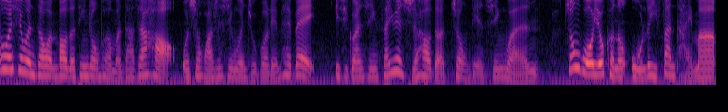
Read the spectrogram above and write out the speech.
各位新闻早晚报的听众朋友们，大家好，我是华视新闻主播连佩佩，一起关心三月十号的重点新闻。中国有可能武力犯台吗？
